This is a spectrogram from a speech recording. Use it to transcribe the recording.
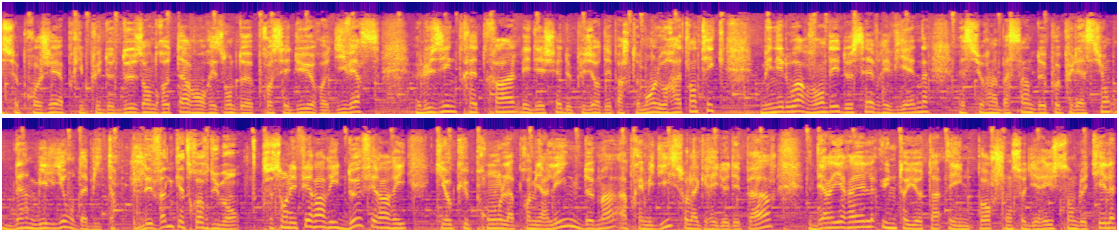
Ce projet a pris plus de deux ans de retard en raison de procédures diverses. L'usine traitera les déchets de plusieurs départements, Loire-Atlantique, Maine-et-Loire, Vendée, Deux-Sèvres et Vienne, sur un bassin de population d'un million d'habitants. Les 24 heures du Mans. Ce sont les Ferrari, deux Ferrari, qui occuperont la première ligne demain après-midi sur la grille de départ. Derrière elles, une Toyota et une Porsche. On se dirige, semble-t-il,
